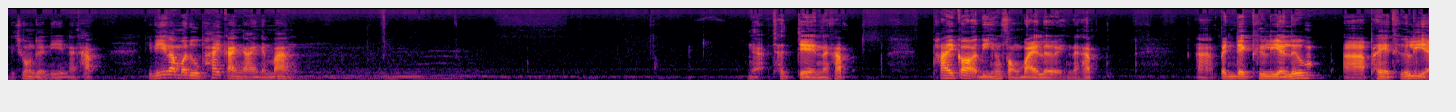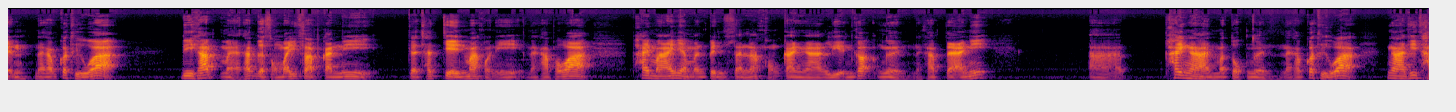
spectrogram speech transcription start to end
ในช่วงเดือนนี้นะครับ ทีนี้เรามาดูไพ่การงานกันบ้างเนี่ยชัดเจนนะครับไพ่ก็ดีทั้งสองใบเลยนะครับอ่าเป็นเด็กถือเหรียญหรืออ่าเพลทถือเหรียญนะครับ ก็ถือว่าดีครับแหมถ้าเกิดสองใบที่สลับกันนี่จะชัดเจนมากกว่านี้นะครับ เพราะว่า ไพ่ไม้เนี่ยมันเป็นสัญลักษณ์ของการงานเหรียญก็เงินนะครับ แต่อันนี้ไพ่งานมาตกเงินนะครับ ก็ถือว่างานที่ท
